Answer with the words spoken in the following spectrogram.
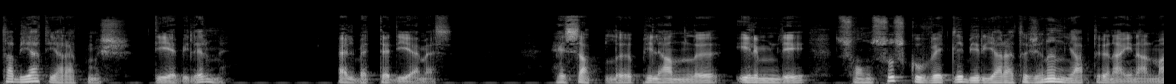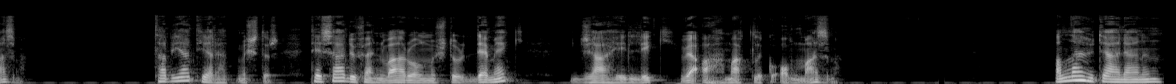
tabiat yaratmış diyebilir mi? Elbette diyemez. Hesaplı, planlı, ilimli, sonsuz kuvvetli bir yaratıcının yaptığına inanmaz mı? Tabiat yaratmıştır, tesadüfen var olmuştur demek cahillik ve ahmaklık olmaz mı? Allahü Teala'nın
